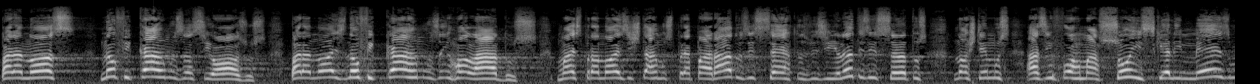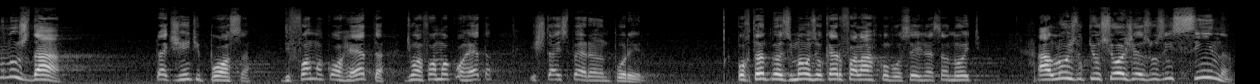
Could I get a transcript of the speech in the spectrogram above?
Para nós não ficarmos ansiosos, para nós não ficarmos enrolados, mas para nós estarmos preparados e certos, vigilantes e santos, nós temos as informações que Ele mesmo nos dá, para que a gente possa, de forma correta, de uma forma correta, estar esperando por Ele. Portanto, meus irmãos, eu quero falar com vocês nessa noite, à luz do que o Senhor Jesus ensina,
